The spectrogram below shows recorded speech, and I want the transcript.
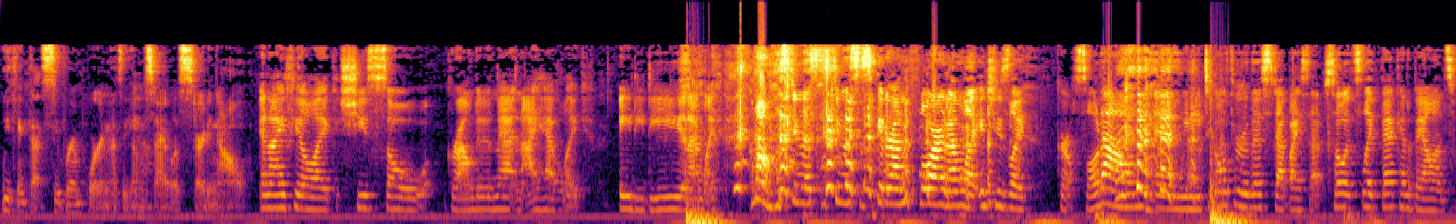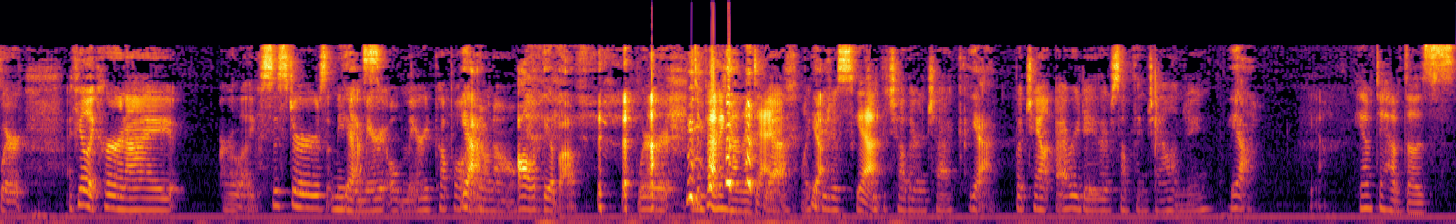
we think that's super important as a young stylist starting out. and I feel like she's so grounded in that, and I have like ADD, and I'm like, come on, let's do this, let's do this, let's get her on the floor, and I'm like, and she's like, girl, slow down, and we need to go through this step by step. So it's like that kind of balance where I feel like her and I are like sisters, maybe Yes. a married old married couple. Yeah, I don't know. all of the above. We're Depending on the day. yeah, like Yeah. we just Yeah. keep each other in check. Yeah, But cha- every day there's something challenging. yeah, Yeah. You have to have those.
